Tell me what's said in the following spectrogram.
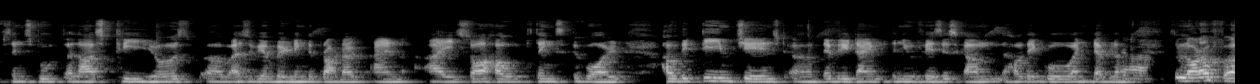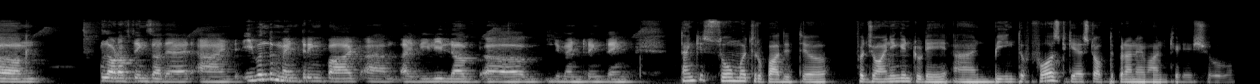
since two, the last three years uh, as we are building the product, and I saw how things evolved, how the team changed uh, every time the new faces come, how they go and develop. Yeah. So a lot of um, a lot of things are there, and even the mentoring part, um, I really loved uh, the mentoring thing. Thank you so much, Rupaditya, for joining in today and being the first guest of the Pranay Wankhede show.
